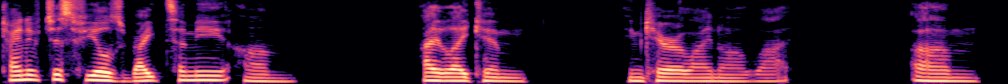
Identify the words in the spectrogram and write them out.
kind of just feels right to me. Um, I like him in Carolina a lot. Um,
